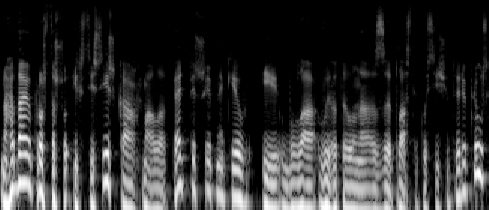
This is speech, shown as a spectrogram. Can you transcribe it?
Нагадаю просто, що XTC мала 5 підшипників і була виготовлена з пластику C4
